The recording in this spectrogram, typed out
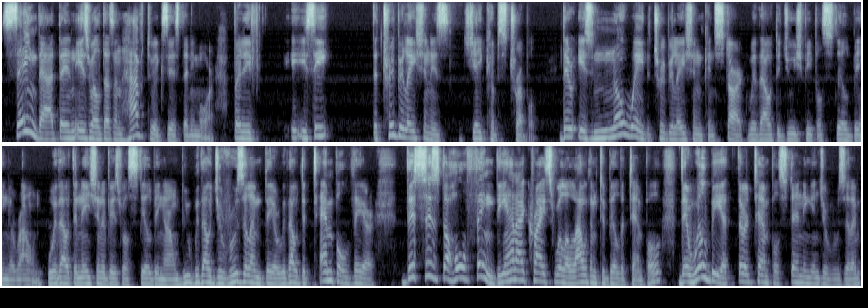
saying that, then Israel doesn't have to exist anymore. But if you see, the tribulation is Jacob's trouble there is no way the tribulation can start without the Jewish people still being around, without the nation of Israel still being around, without Jerusalem there, without the temple there. This is the whole thing. The Antichrist will allow them to build a temple. There will be a third temple standing in Jerusalem.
